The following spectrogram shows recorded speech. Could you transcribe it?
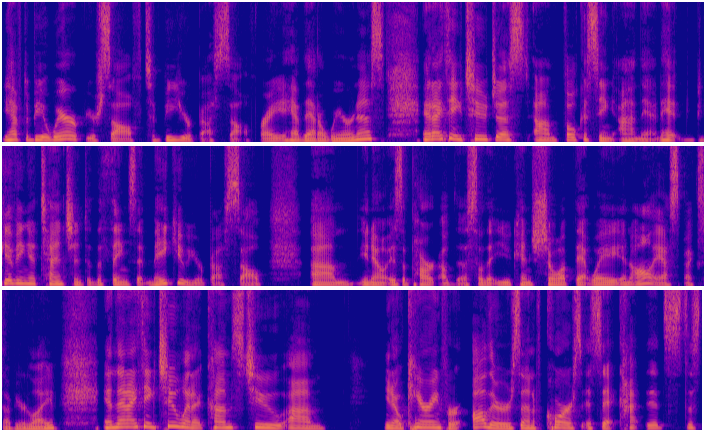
you have to be aware of yourself to be your best self, right? Have that awareness. And I think too, just um, focusing on that, giving attention to the things that make you your best self, um, you know, is a part of this so that you can show up that way in all aspects of your life. And then I think too, when it comes to, um, you know, caring for others, and of course, it's that it's this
